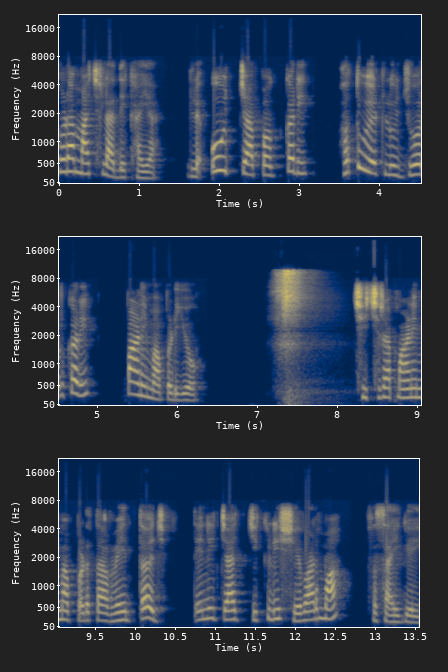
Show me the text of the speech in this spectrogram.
થોડા માછલા દેખાયા એટલે ઊંચા પગ કરી, હતું એટલું જોર કરી પાણીમાં પડ્યો. છીછરા પાણીમાં પડતા વેંત જ તેની ચાંચ ચીકડી શેવાળમાં ફસાઈ ગઈ.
